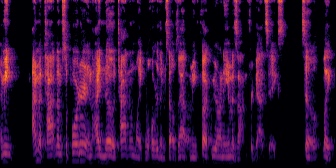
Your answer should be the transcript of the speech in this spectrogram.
I mean, I'm a Tottenham supporter, and I know Tottenham like will whore themselves out. I mean, fuck, we were on Amazon for God's sakes. So like,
